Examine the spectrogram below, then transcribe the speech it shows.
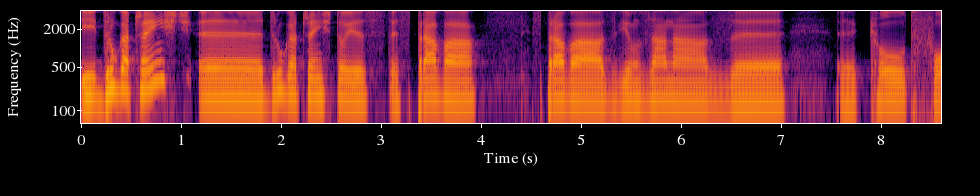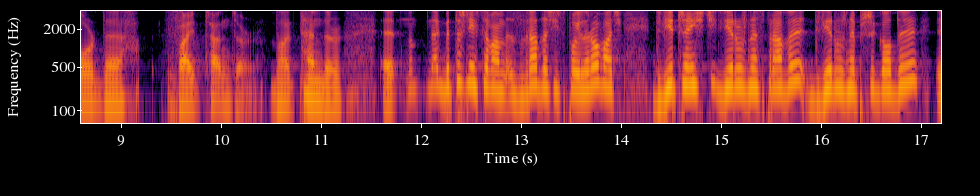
I druga część, e, druga część to jest e, sprawa, sprawa związana z e, Code for the By Thunder. Bartender. E, No, jakby też nie chcę wam zdradzać i spoilerować. Dwie części, dwie różne sprawy, dwie różne przygody. Y,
